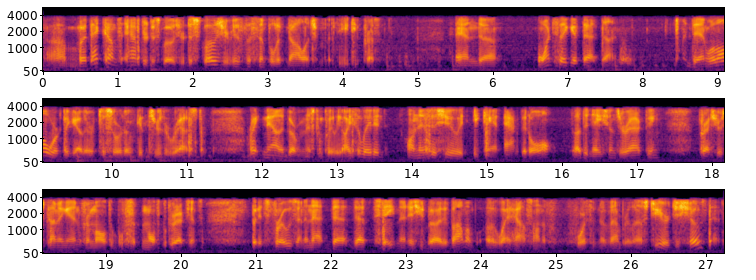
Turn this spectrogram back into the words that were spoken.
Um, but that comes after disclosure. Disclosure is the simple acknowledgement of the ET presence. And uh, once they get that done, then we'll all work together to sort of get through the rest. Right now, the government is completely isolated on this issue. It, it can't act at all other nations are acting. Pressure is coming in from multiple multiple directions, but it's frozen. And that that that statement issued by the Obama uh, White House on the 4th of November last year just shows that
